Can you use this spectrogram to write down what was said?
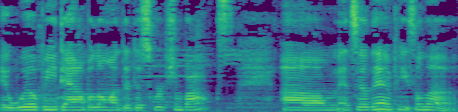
it will be down below in the description box. Um, until then, peace and love.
